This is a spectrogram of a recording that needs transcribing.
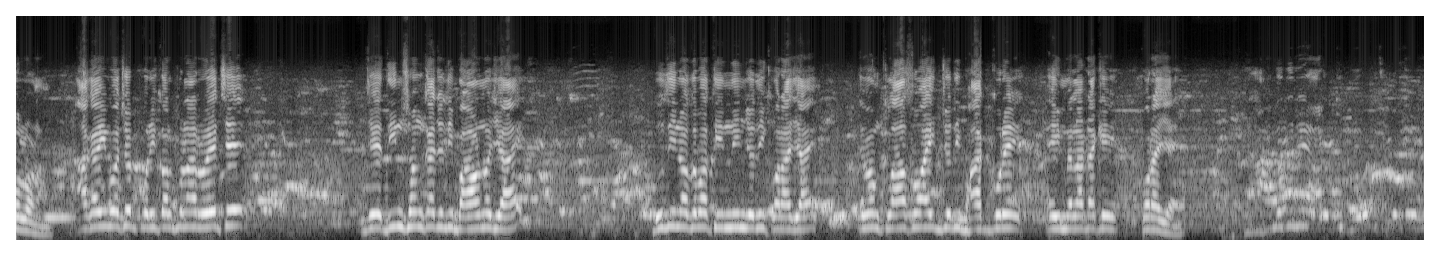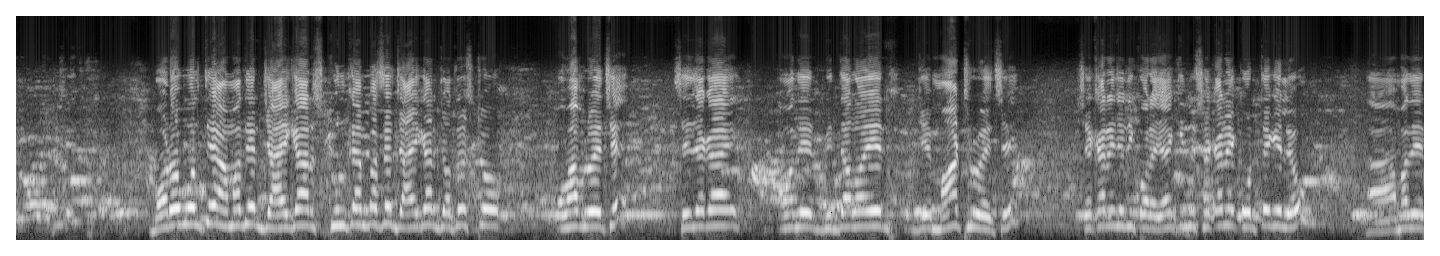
হলো না। আগামী বছর পরিকল্পনা রয়েছে যে দিন সংখ্যা যদি বাড়ানো যায়, দুদিন অথবা তিন দিন যদি করা যায় এবং ক্লাস ওয়াইজ যদি ভাগ করে এই মেলাটাকে করা যায়। বড় বলতে আমাদের জায়গার স্কুল ক্যাম্পাসে জায়গার যথেষ্ট অভাব রয়েছে। সেই জায়গায় আমাদের বিদ্যালয়ের যে মাঠ রয়েছে, সেখানে যদি করা যায়, কিন্তু সেখানে করতে গেলেও আমাদের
